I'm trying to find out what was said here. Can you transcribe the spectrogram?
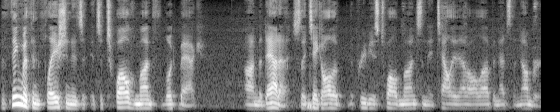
the thing with inflation is it's a 12 month look back on the data. So they take all the, the, previous 12 months and they tally that all up, and that's the number.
